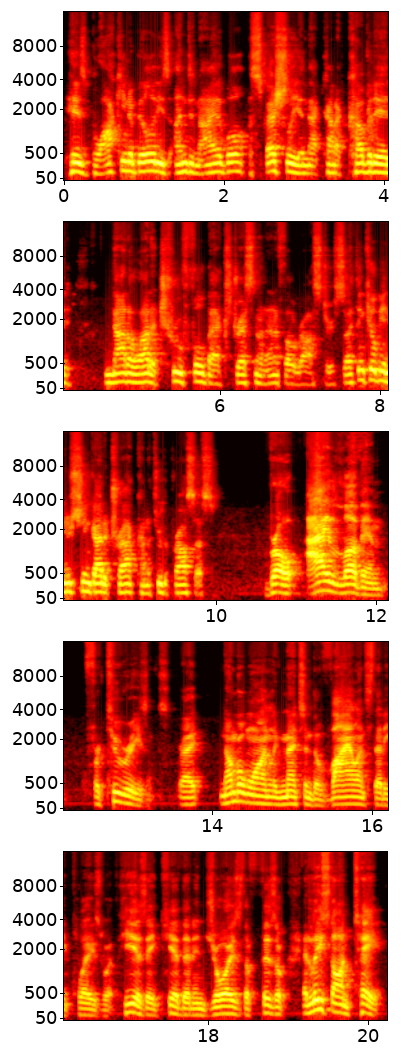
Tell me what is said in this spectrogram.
his blocking ability is undeniable, especially in that kind of coveted, not a lot of true fullbacks dressing on NFL rosters. So I think he'll be an interesting guy to track kind of through the process. Bro, I love him for two reasons, right? Number one, we mentioned the violence that he plays with. He is a kid that enjoys the physical, at least on tape.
